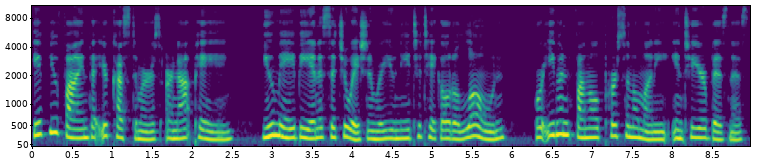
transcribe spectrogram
If you find that your customers are not paying, you may be in a situation where you need to take out a loan or even funnel personal money into your business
